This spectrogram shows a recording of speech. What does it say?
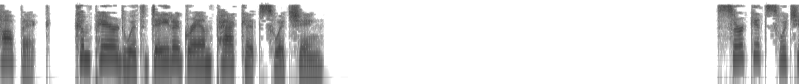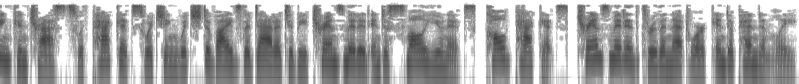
Topic. Compared with datagram packet switching Circuit switching contrasts with packet switching which divides the data to be transmitted into small units, called packets, transmitted through the network independently.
